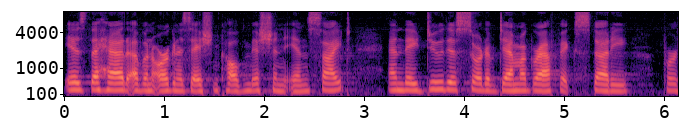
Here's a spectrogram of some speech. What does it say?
is the head of an organization called MissionInsite, and they do this sort of demographic study for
